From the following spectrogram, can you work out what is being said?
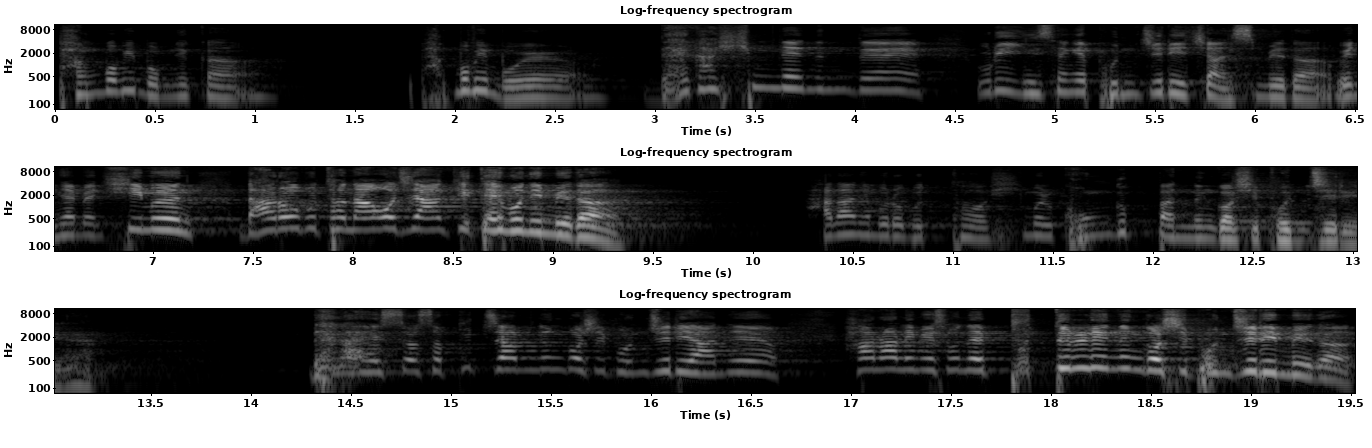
방법이 뭡니까? 방법이 뭐예요? 내가 힘내는데 우리 인생의 본질이 있지 않습니다. 왜냐하면 힘은 나로부터 나오지 않기 때문입니다. 하나님으로부터 힘을 공급받는 것이 본질이에요. 내가 애써서 붙잡는 것이 본질이 아니에요. 하나님의 손에 붙들리는 것이 본질입니다.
